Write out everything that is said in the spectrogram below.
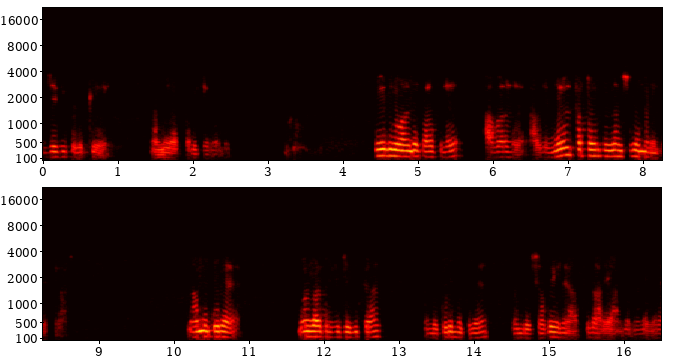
ஜெபிப்பதற்கு நம்மை அர்ப்பணிக்க வேண்டும். பேதர் வாழ்ந்த காலத்துல அவர் அவருடைய நிழல் பட்டவர்கள் தான் சுகமடைந்திருக்கிறார். நாமும் கூட முழங்காலத்திற்கு ஜெபித்தால் நம்ம குடும்பத்துல நம்ம சபையில அற்புத அடையாளங்கள் நடைபெற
